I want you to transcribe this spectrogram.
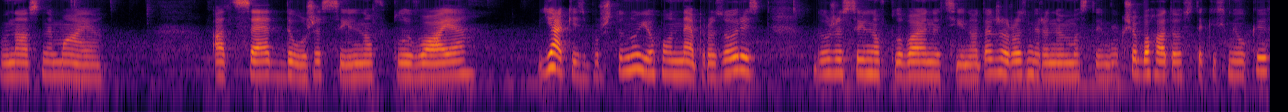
в нас немає. А це дуже сильно впливає. Якість бурштину, його непрозорість дуже сильно впливає на ціну, а також розміри намистин. Якщо багато ось таких мілких,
